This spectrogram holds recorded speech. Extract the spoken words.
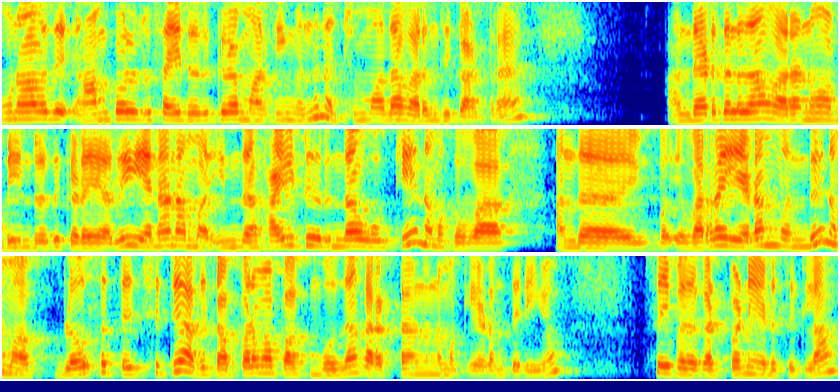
மூணாவது ஆம்கோல் சைடு இருக்கிற மார்க்கிங் வந்து நான் சும்மா தான் வரைஞ்சி காட்டுறேன். அந்த இடத்துல தான் வரணும் அப்படின்றது கிடையாது. ஏன்னா நம்ம இந்த ஹைட்டு இருந்தால் ஓகே நமக்கு வ அந்த வர்ற இடம் வந்து நம்ம ப்ளவுஸை தைச்சிட்டு அதுக்கப்புறமா பார்க்கும்போது தான் கரெக்டான நமக்கு இடம் தெரியும். ஸோ இப்போ அதை கட் பண்ணி எடுத்துக்கலாம்.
